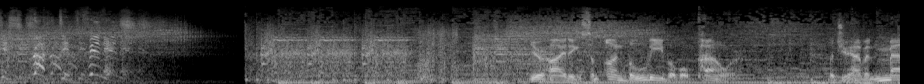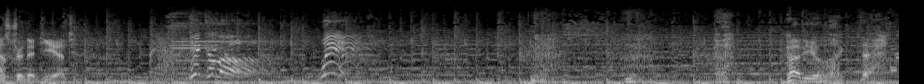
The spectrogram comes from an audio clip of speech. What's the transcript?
Destructive finish! You're hiding some unbelievable power, but you haven't mastered it yet. Piccolo! Win! How do you like that?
